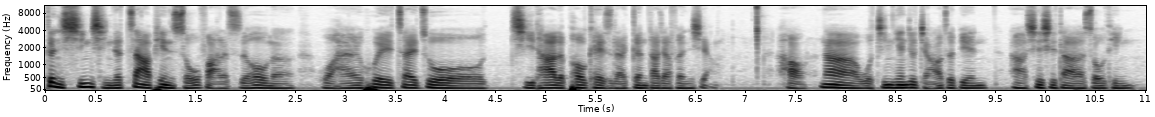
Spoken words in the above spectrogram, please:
更新型的诈骗手法的时候呢，我还会再做其他的 podcast 来跟大家分享。好，那我今天就讲到这边啊，谢谢大家收听。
